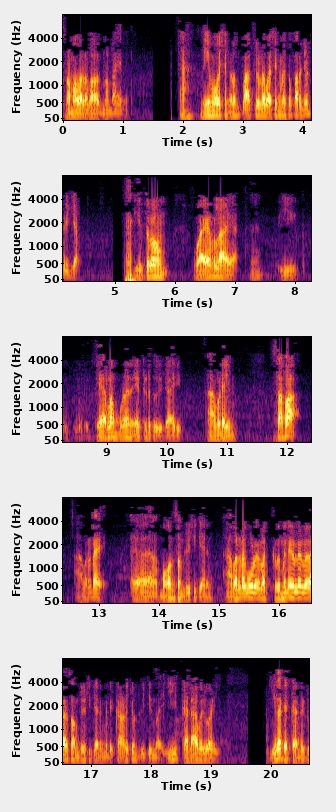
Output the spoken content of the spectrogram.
ശ്രമം അവരുടെ ഭാഗത്തു ആ നിയമവശങ്ങളും ബാക്കിയുള്ള വശങ്ങളൊക്കെ പറഞ്ഞുകൊണ്ടിരിക്കാം. ഇത്രയും വൈറലായ ഈ കേരളം മുഴുവൻ ഏറ്റെടുത്ത ഒരു കാര്യം അവിടെയും സഭ അവരുടെ മുഖം സംരക്ഷിക്കാനും അവരുടെ കൂടെയുള്ള ക്രിമിനലുകളെ സംരക്ഷിക്കാനും വേണ്ടി കാണിച്ചുകൊണ്ടിരിക്കുന്ന ഈ കലാപരിപാടി. ഇതൊക്കെ കണ്ടിട്ട്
